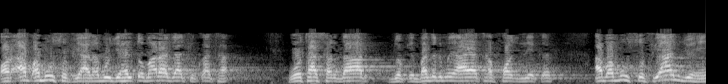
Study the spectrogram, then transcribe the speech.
और अब अबू सुफियान, अबू जहल तो मारा जा चुका था। वो था सरदार जो कि बद्र में आया था फौज लेकर। अब अबू सुफियान जो है,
